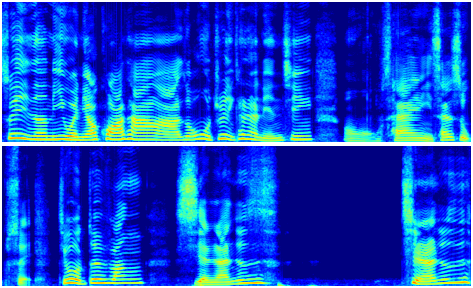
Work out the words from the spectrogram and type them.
所以呢，你以为你要夸他啊？说，哦，我觉得你看起来年轻哦，我猜你三十五岁。结果对方显然就是，显然就是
